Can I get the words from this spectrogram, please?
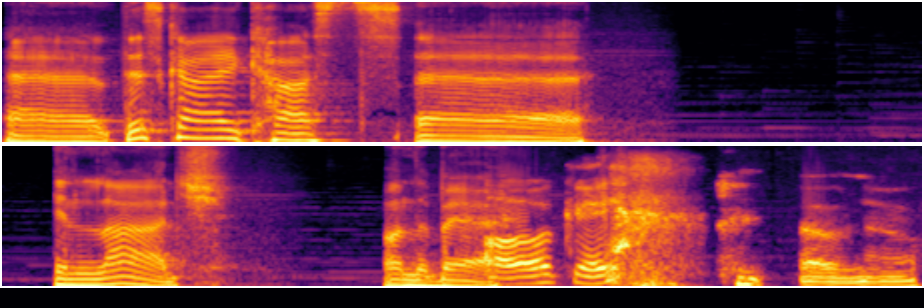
uh, this guy casts uh, enlarge on the bear. Oh, okay. Oh no.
